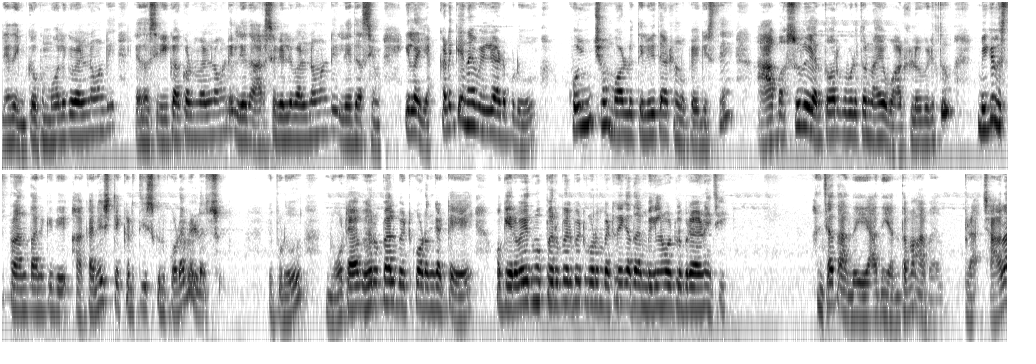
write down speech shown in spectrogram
లేదా ఇంకొక మూలకి వెళ్ళనివ్వండి లేదా శ్రీకాకుళం వెళ్ళనివ్వండి లేదా అరసవెల్లి వెళ్ళనివ్వండి లేదా సింహ ఇలా ఎక్కడికైనా వెళ్ళేటప్పుడు కొంచెం వాళ్ళు తెలివితేటలను ఉపయోగిస్తే ఆ బస్సులు ఎంతవరకు పెడుతున్నాయో వాటిలో పెడుతూ మిగిలిన ప్రాంతానికి ఆ కనిష్ట ఇక్కడ తీసుకుని కూడా వెళ్ళొచ్చు. ఇప్పుడు నూట యాభై రూపాయలు పెట్టుకోవడం కంటే ఒక ఇరవై ఐదు ముప్పై రూపాయలు పెట్టుకోవడం బెటరే కదా మిగిలిన వాటిలో ప్రయాణించి. అంచేత అది అది ఎంత చాలా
